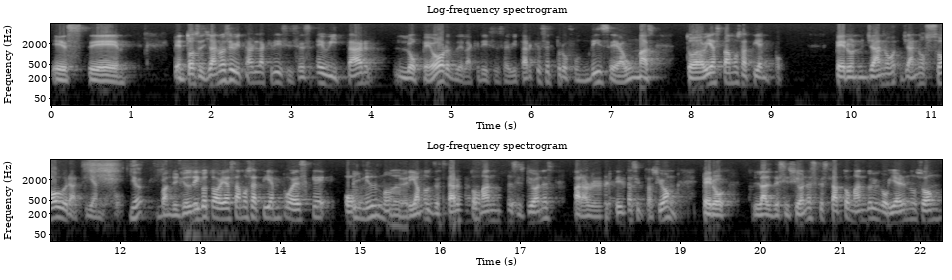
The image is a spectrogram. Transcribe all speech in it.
Este, entonces ya no es evitar la crisis, es evitar lo peor de la crisis, evitar que se profundice aún más. Todavía estamos a tiempo pero ya no, ya no sobra tiempo. Cuando yo digo todavía estamos a tiempo es que hoy mismo deberíamos de estar tomando decisiones para revertir la situación, pero las decisiones que está tomando el gobierno son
